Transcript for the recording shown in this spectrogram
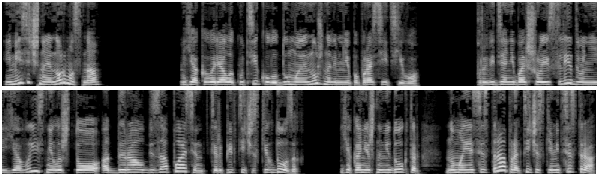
и месячная норма сна. Я ковыряла кутикулу, думая, нужно ли мне попросить его. Проведя небольшое исследование, я выяснила, что аддерал безопасен в терапевтических дозах. Я, конечно, не доктор, но моя сестра практически медсестра,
